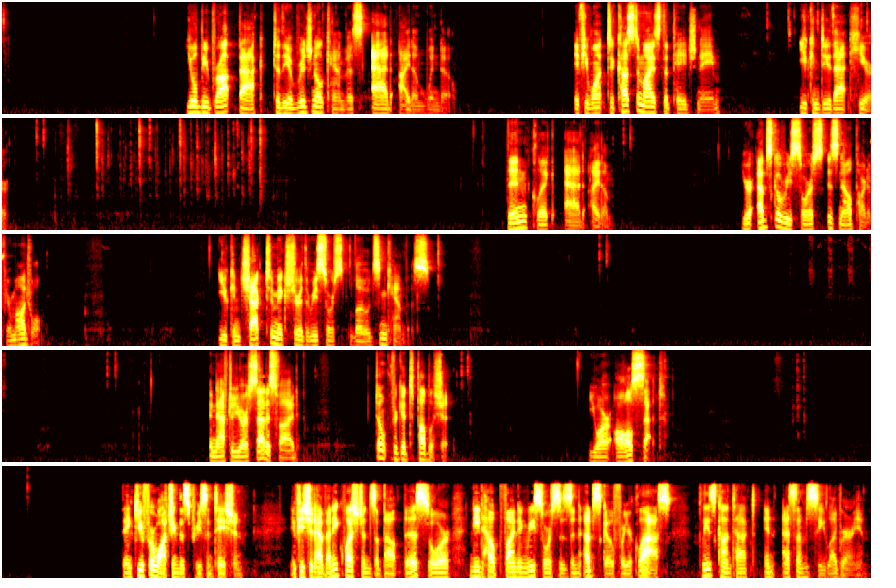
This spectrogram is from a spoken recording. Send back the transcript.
You will be brought back to the original Canvas Add Item window. If you want to customize the page name, you can do that here. Then click Add Item. Your EBSCO resource is now part of your module. You can check to make sure the resource loads in Canvas. And after you are satisfied, don't forget to publish it. You are all set. Thank you for watching this presentation. If you should have any questions about this or need help finding resources in EBSCO for your class, please contact an SMC librarian.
